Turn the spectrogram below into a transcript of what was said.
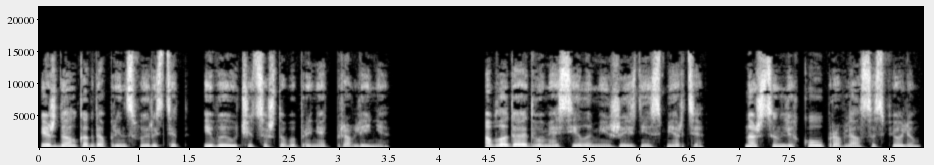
и ждал, когда принц вырастет и выучится, чтобы принять правление. Обладая двумя силами и жизни, и смерти, наш сын легко управлялся с Фёлем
